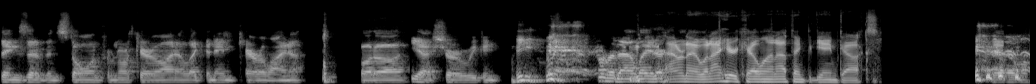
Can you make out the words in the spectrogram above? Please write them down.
things that have been stolen from North Carolina, like the name Carolina. But uh, yeah, sure, we can we can cover that later. I don't know. When I hear Carolina, I think the Gamecocks. Yeah,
